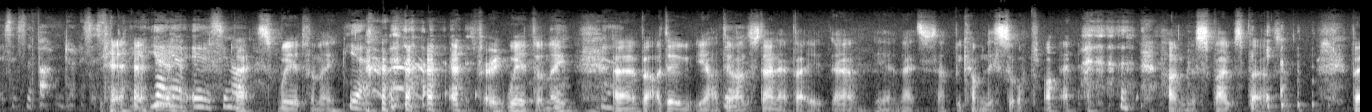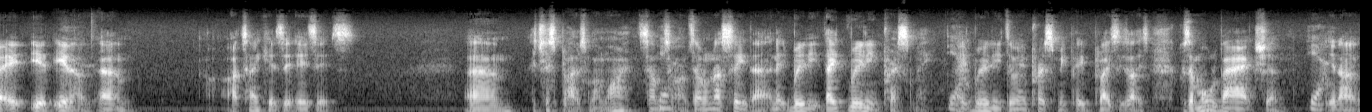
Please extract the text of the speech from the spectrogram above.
is this the founder? Is this? Yeah, yeah, yeah, it is. You know, That's weird for me. yeah, it's very weird for me, Yeah. uh, but I do, yeah, I do Yeah. understand that. But it, uh, yeah, that's I've become this sort of like homeless spokesperson. But it, it, you know, um, I take it as it is. It's um, it just blows my mind sometimes, and when I see that, and it really, they really impress me. Yeah. They really do impress me. Places like this, because I'm all about action. Yeah. You know,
